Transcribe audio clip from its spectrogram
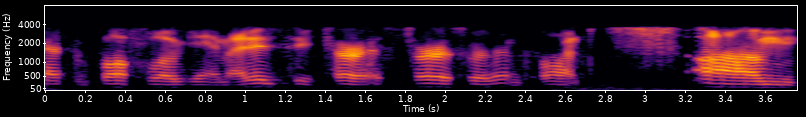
at the Buffalo game. I didn't see Turris. Turris was in front. Um,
